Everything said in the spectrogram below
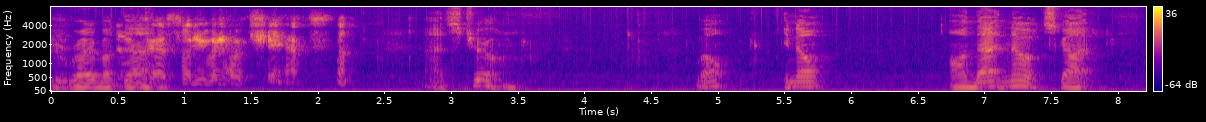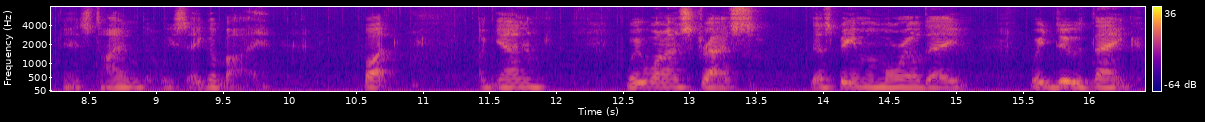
You're right about that. Democrats don't even have a chance. That's true. Well, you know, on that note, Scott, it's time that we say goodbye. But again, we want to stress this being Memorial Day, we do thank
